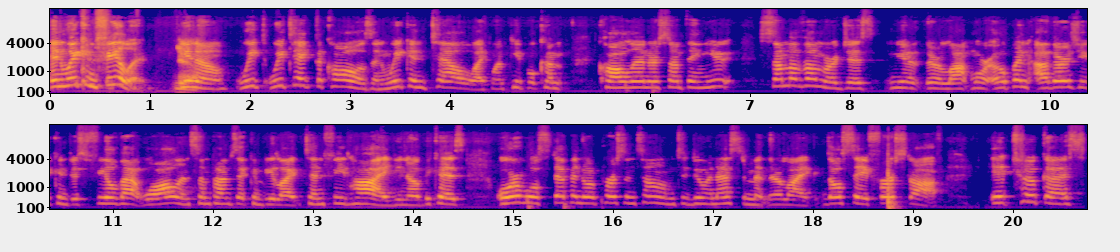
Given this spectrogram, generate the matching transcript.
and we can feel it Yeah. you know we we take the calls and we can tell like when people come call in or something you some of them are just you know they're a lot more open. Others you can just feel that wall and sometimes it can be like 10 feet high you know because or we'll step into a person's home to do an estimate and they're like they'll say first off it took us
